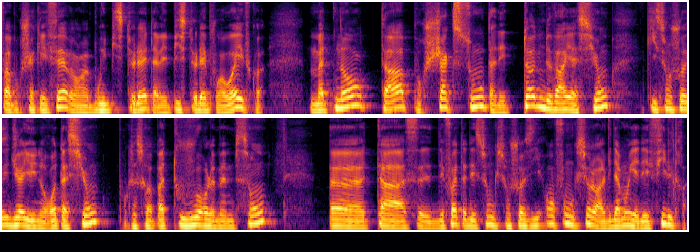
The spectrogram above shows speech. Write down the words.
Enfin, pour chaque effet, un bruit pistolet, tu avais pistolet.wave, quoi. Maintenant, as, pour chaque son, tu as des tonnes de variations qui sont choisies. Déjà, il y a une rotation pour que ce soit pas toujours le même son. Euh, des fois, tu as des sons qui sont choisis en fonction. Alors, évidemment, il y a des filtres,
